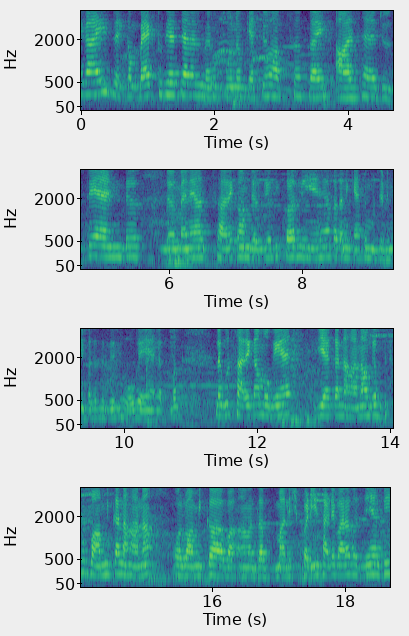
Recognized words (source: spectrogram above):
Hi guys welcome back to their channel मैं हूँ पूनम, कैसे हो आप सब गाइस आज है ट्यूसडे एंड मैंने आज सारे काम जल्दी जल्दी कर लिए हैं। पता नहीं कैसे, मुझे भी नहीं पता, जल्दी जल्दी हो गए हैं लगभग। लगभग सारे काम हो गए हैं। दिया का नहाना हो गया, सिर्फ़ वामी का नहाना और वामी का मतलब मालिश पड़ी है। साढ़े बारह बजे हैं अभी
